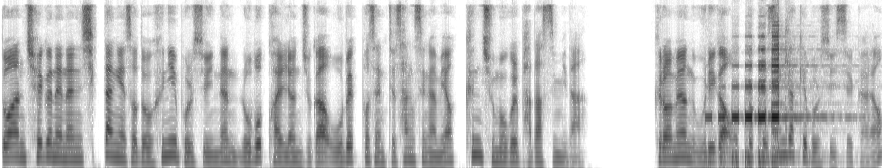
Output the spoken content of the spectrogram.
또한 최근에는 식당에서도 흔히 볼 수 있는 로봇 관련주가 500% 상승하며 큰 주목을 받았습니다. 그러면 우리가 어떻게 생각해 볼 수 있을까요?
